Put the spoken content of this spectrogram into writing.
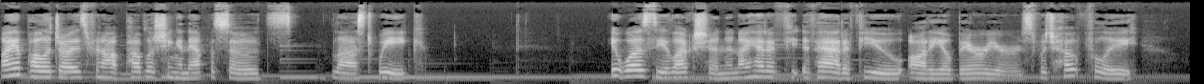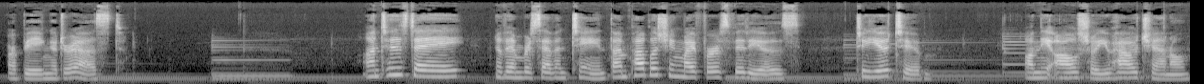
I apologize for not publishing an episode last week. It was the election, and I had have had a few audio barriers, which hopefully are being addressed. On Tuesday, November 17th, I'm publishing my first videos to YouTube on the I'll Show You How channel.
